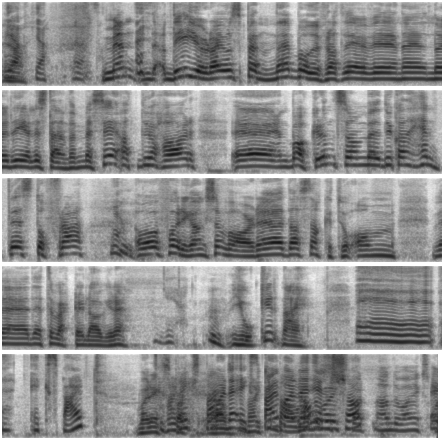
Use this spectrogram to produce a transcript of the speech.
ja. Men det gjør deg jo spennende, både det, når det gjelder standup-messig, at du har eh, en bakgrunn som du kan hente stoff fra. Og forrige gang så var det Da snakket du om eh, dette verktøylageret. Ja. Joker? Nei. Eh, ekspert? Var det ekspert? Var det ekspert? Var det ekspert? Var det? Elkjøp? Nei, det var ekspert.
